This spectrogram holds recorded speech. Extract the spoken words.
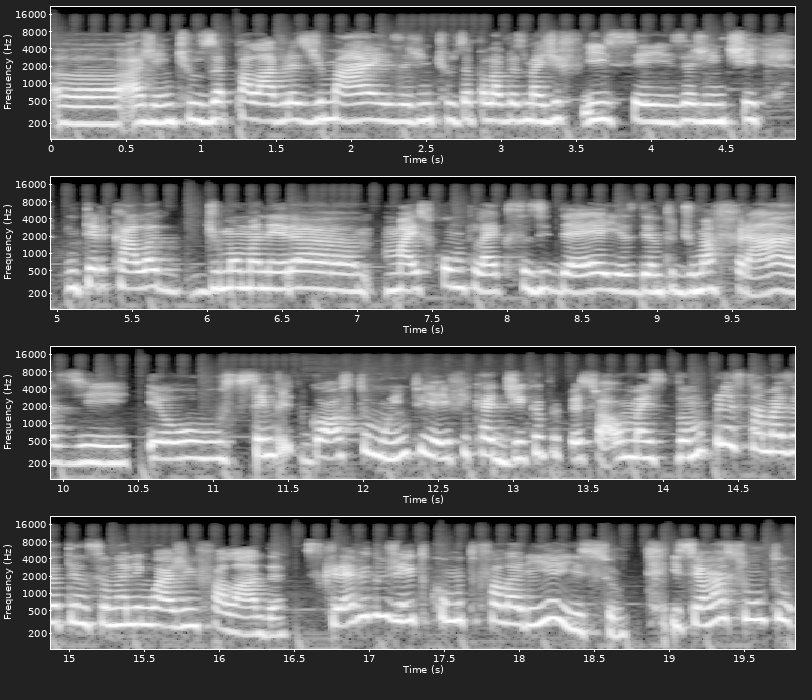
Uh, a gente usa palavras demais, a gente usa palavras mais difíceis, a gente intercala de uma maneira mais complexa as ideias dentro de uma frase. Eu sempre gosto muito e aí fica a dica pro pessoal, mas vamos prestar mais atenção na linguagem falada. Escreve escreve do jeito como tu falaria isso. E se é um assunto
